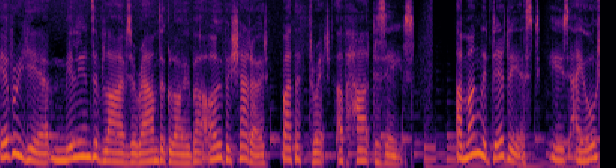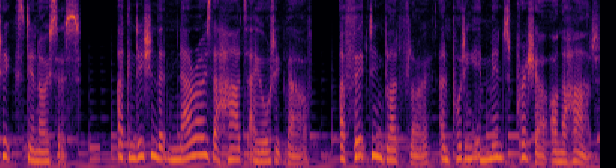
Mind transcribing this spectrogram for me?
Every year, millions of lives around the globe are overshadowed by the threat of heart disease. Among the deadliest is aortic stenosis, a condition that narrows the heart's aortic valve, affecting blood flow and putting immense pressure on the heart.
